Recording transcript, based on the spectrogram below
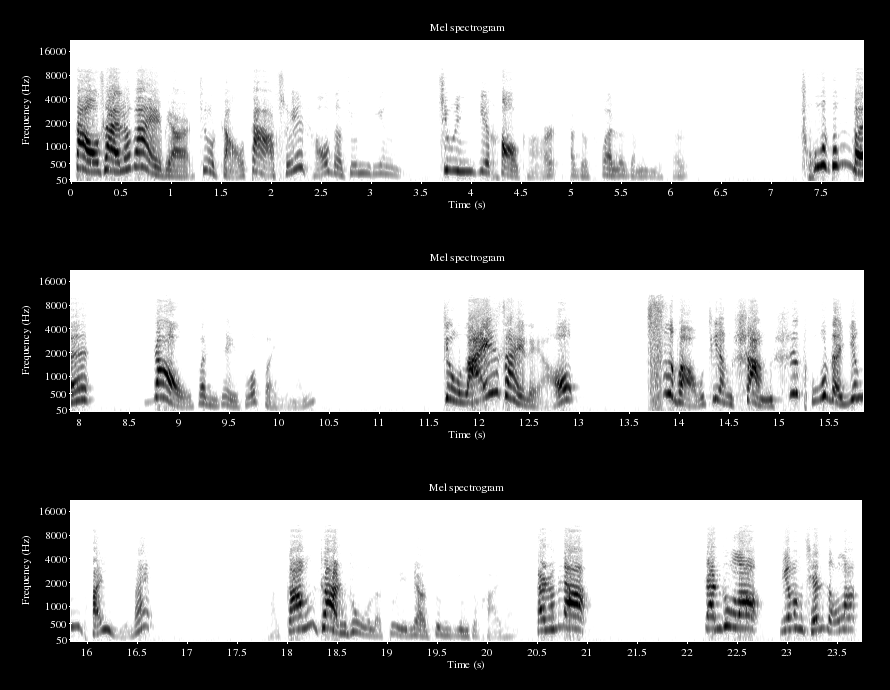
到在了外边，就找大隋朝的军兵，军衣号坎儿，他就穿了这么一身出东门，绕奔这座北门。就来在了四宝将上师徒的营盘以外。他刚站住了，对面军兵就喊上了：“干什么的？站住了，别往前走了！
